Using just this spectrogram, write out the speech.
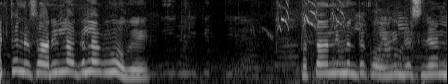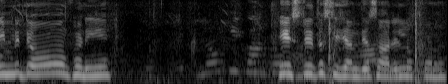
ਕਿੱਥੇ ਨੇ? ਸਾਰੇ ਅਲੱਗ ਅਲੱਗ ਹੋ ਗਏ। ਪਤਾ ਨਹੀਂ ਮੈਨੂੰ ਤਾਂ ਕੋਈ ਵੀ ਨਹੀਂ ਦੱਸ ਰਿਹਾ। ਨਿੰਮੀ ਤੇ ਉਹ ਖੜੀ ਹੈ ਹਿਸਟਰੀ ਦੱਸੀ ਜਾਂਦੀ ਹੈ ਸਾਰੇ ਲੋਕਾਂ ਨੂੰ।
